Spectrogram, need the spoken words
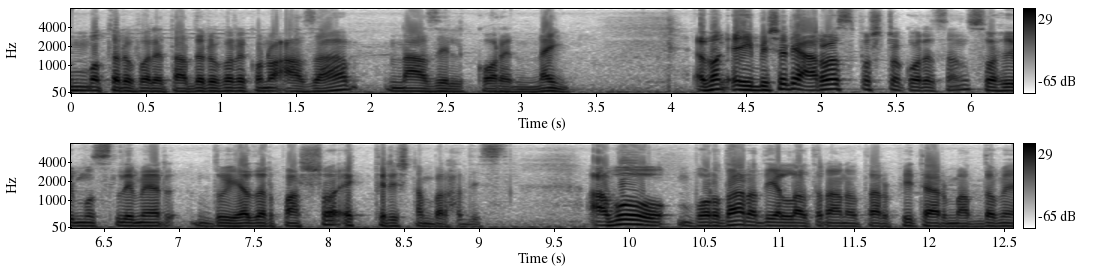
উম্মতের উপরে তাদের উপরে কোনো আজাব নাজিল করেন নাই। এবং এই বিষয়টি আরও স্পষ্ট করেছেন সহি মুসলিমের দুই হাজার পাঁচশো একত্রিশ নম্বর হাদিস। আবু বরদা রাদি আল্লাহ তালু তার পিতার মাধ্যমে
